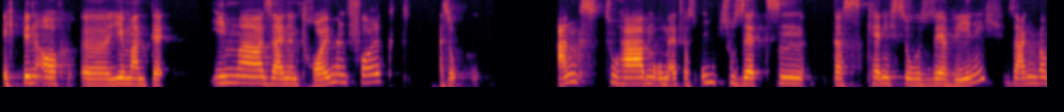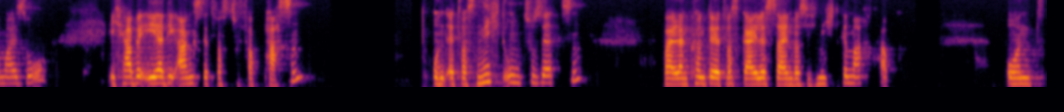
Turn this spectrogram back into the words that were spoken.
Ich bin auch äh, jemand, der immer seinen Träumen folgt. Also Angst zu haben, um etwas umzusetzen, das kenne ich so sehr wenig, sagen wir mal so. Ich habe eher die Angst, etwas zu verpassen und etwas nicht umzusetzen, weil dann könnte etwas Geiles sein, was ich nicht gemacht habe. Und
